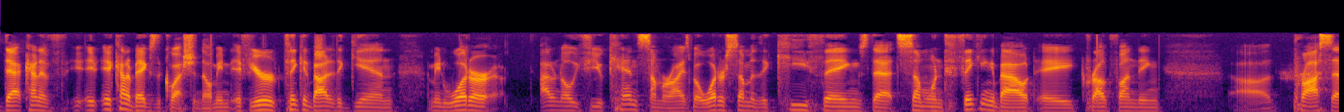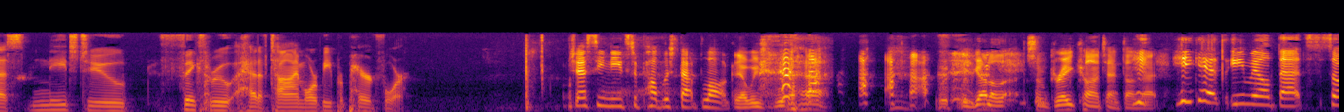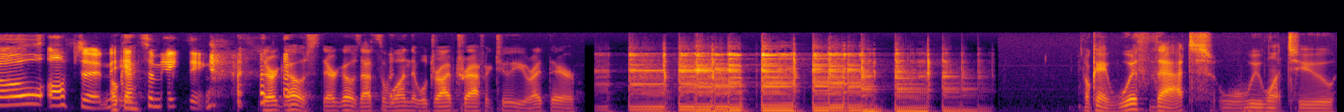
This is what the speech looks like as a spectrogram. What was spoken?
that kind of it, it kind of begs the question though. I mean, if you're thinking about it again, I mean, what are I don't know if you can summarize, but what are some of the key things that someone thinking about a crowdfunding uh, process needs to think through ahead of time or be prepared for? Jesse needs to publish that blog. Yeah, we've yeah, we've got a, some great content on that. He gets emailed that so often. Okay. It's amazing. there it goes. There it goes. That's the one that will drive traffic to you right there. Okay, with that, we want to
